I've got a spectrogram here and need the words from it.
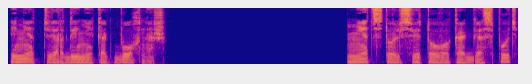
и нет твердыни, как Бог наш». Нет столь святого, как Господь,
